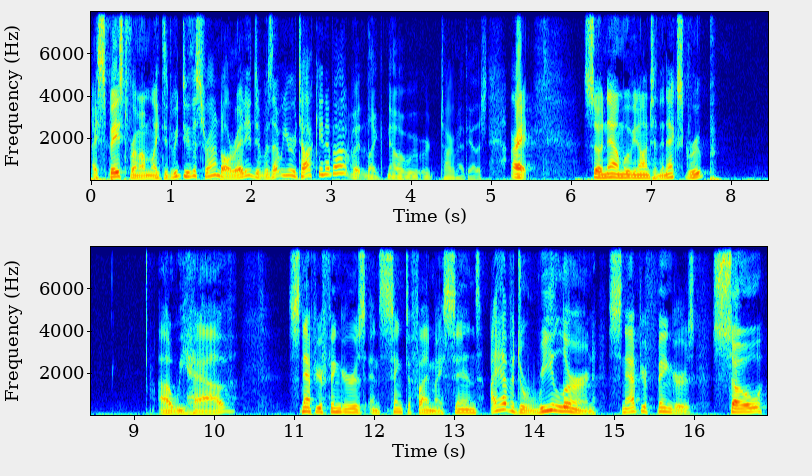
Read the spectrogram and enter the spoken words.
I spaced from him. Like, did we do this round already? Did was that what you were talking about? But like, no, we were talking about the others. All right. So now moving on to the next group, uh, we have Snap Your Fingers and Sanctify My Sins. I have had to relearn Snap Your Fingers so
